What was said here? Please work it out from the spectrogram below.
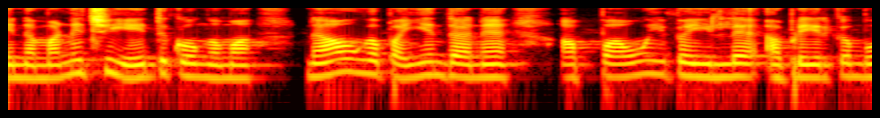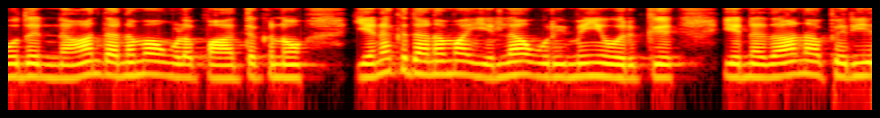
என்னை மன்னிச்சு ஏற்றுக்கோங்கம்மா நான் உங்கள் பையன் தானே. அப்பாவும் இப்போ இல்லை. அப்படி இருக்கும்போது நான் தானமா உங்களை பார்த்துக்கணும். எனக்கு தானமா எல்லா உரிமையும் இருக்குது என்ன தான் நான் பெரிய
